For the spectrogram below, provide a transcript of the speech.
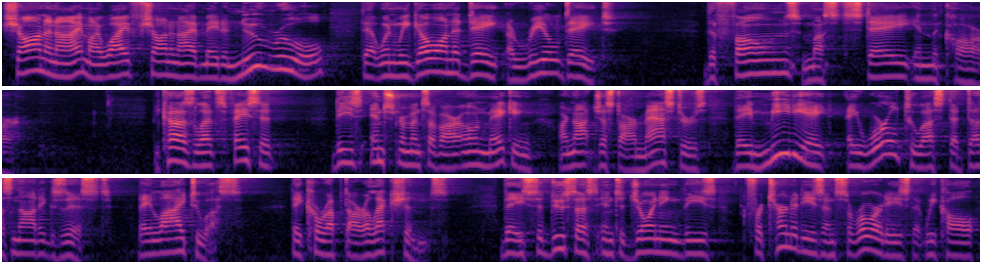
Sean and I, my wife Sean and I, have made a new rule that when we go on a date, a real date, The phones must stay in the car. Because, let's face it, these instruments of our own making are not just our masters, they mediate a world to us that does not exist. They lie to us, they corrupt our elections, they seduce us into joining these fraternities and sororities that we call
